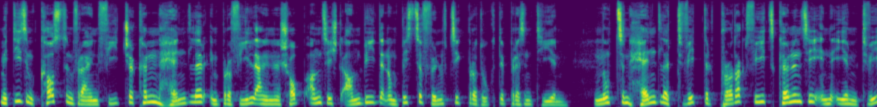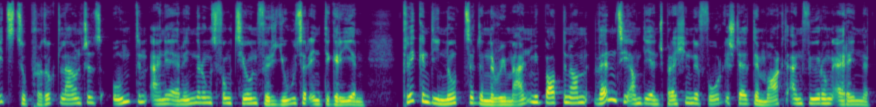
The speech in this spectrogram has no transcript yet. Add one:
Mit diesem kostenfreien Feature können Händler im Profil eine Shop-Ansicht anbieten und bis zu 50 Produkte präsentieren. Nutzen Händler Twitter Product Feeds, können sie in ihren Tweets zu Produktlaunches unten eine Erinnerungsfunktion für User integrieren. Klicken die Nutzer den Remind Me Button an, werden sie an die entsprechende vorgestellte Markteinführung erinnert.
